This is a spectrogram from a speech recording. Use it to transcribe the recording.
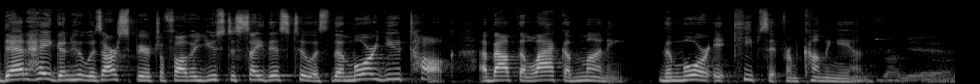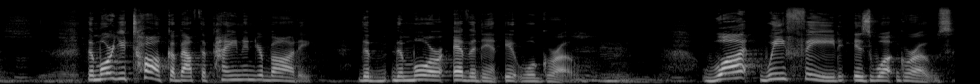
Dad Hagin, who was our spiritual father, used to say this to us the more you talk about the lack of money, the more it keeps it from coming in. The more you talk about the pain in your body, the, the more evident it will grow. What we feed is what grows.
